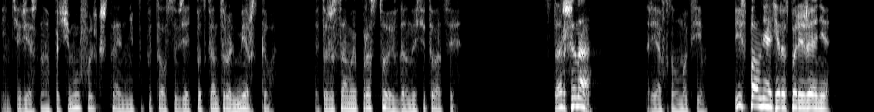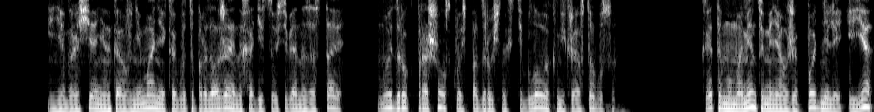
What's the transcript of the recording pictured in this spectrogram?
Интересно, а почему Фолькштайн не попытался взять под контроль Мерзкого? Это же самое простое в данной ситуации. «Старшина!» — рявкнул Максим. «Исполняйте распоряжение!» И не обращая ни на кого внимания, как будто продолжая находиться у себя на заставе, мой друг прошел сквозь подручных стебловок к микроавтобусу к этому моменту меня уже подняли, и я,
